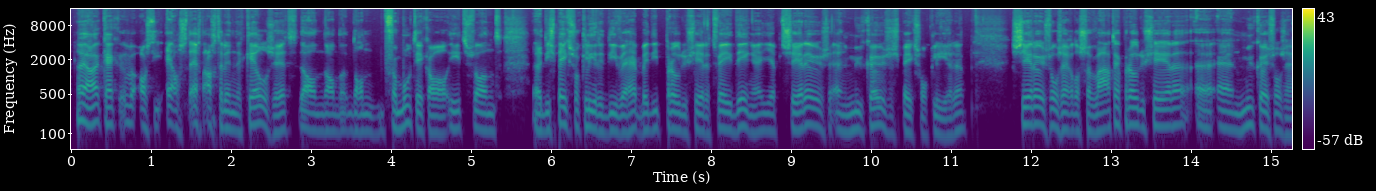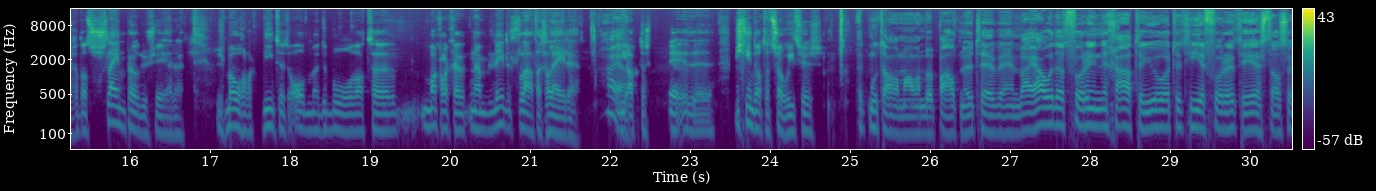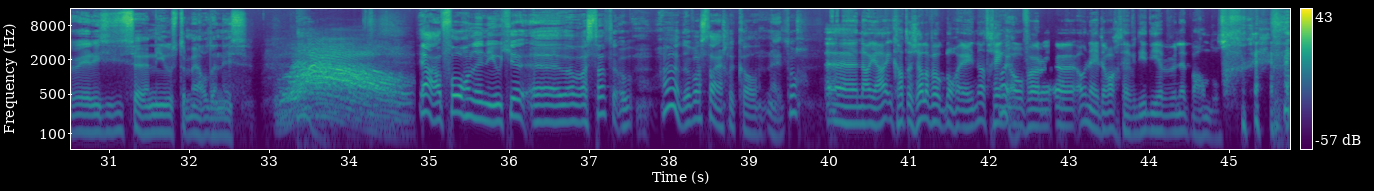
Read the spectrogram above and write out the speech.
Nou ja, kijk, als, die, als het echt achter in de keel zit, dan, dan, dan vermoed ik al iets. Want eh, die speekselklieren die we hebben, die produceren twee dingen. Je hebt serieuze en muqueuze speekselklieren. Serieus wil zeggen dat ze water produceren. eh, en muqueus wil zeggen dat ze slijm produceren. Dus mogelijk dient het om de boel wat eh, makkelijker naar beneden te laten glijden. Ah, ja. Die eh, misschien dat het zoiets is. Het moet allemaal een bepaald nut hebben. En wij houden dat voor in de gaten. Je hoort het hier voor het eerst als er weer eens iets eh, nieuws te melden is. Ja, volgende nieuwtje. eh, waar was dat? Oh, ah, dat was het eigenlijk al. Nee, toch? Eh, nou ja, ik had er zelf ook nog één. Dat ging Oh ja. over. eh, oh nee, dan wacht even, die, die hebben we net behandeld.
